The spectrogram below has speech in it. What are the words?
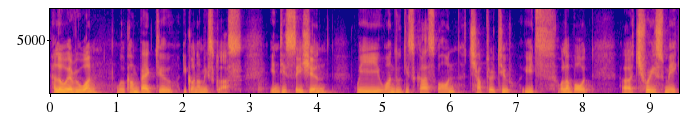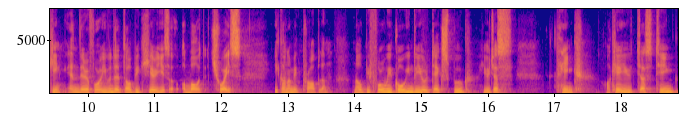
Hello everyone, welcome back to economics class. In this session, we want to discuss on chapter 2. It's all about uh, choice making and therefore even the topic here is about choice, economic problem. Now before we go into your textbook, you just think, okay? You just think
